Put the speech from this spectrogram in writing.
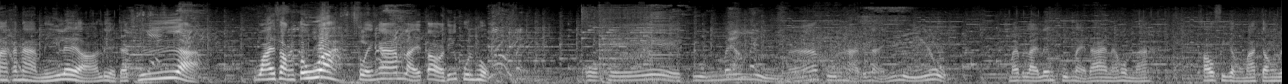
มาขนาดนี้เลยเหรอ เหลือจะเชื่อ วายสองตัว สวยงามไหลต่อที่คูณหกโอเค คูณไม่อยู่นะ คูณหายไปไหนไม่รู้ ไม่เป็นไรเริ่มคูณใหม่ได้นะผมนะ เข้าฟรีออกมาจองเว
